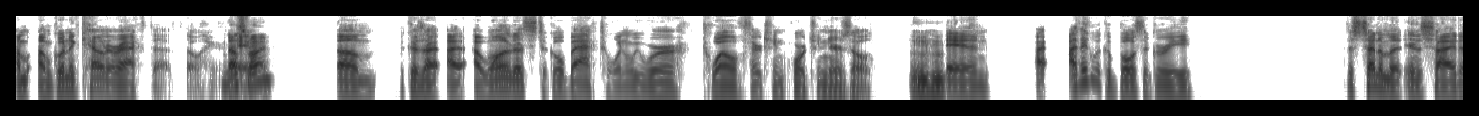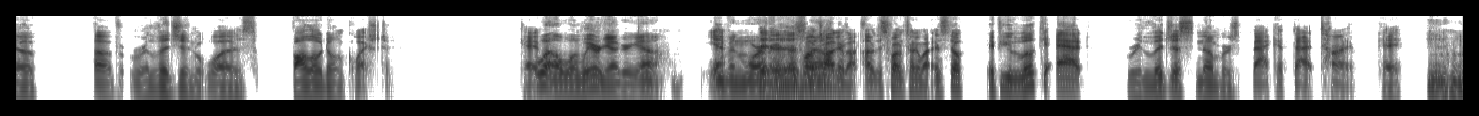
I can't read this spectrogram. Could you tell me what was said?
i'm i'm going to counteract that though here that's fine um because I, I i wanted us to go back to when we were 12 13 14 years old mm-hmm. and i i think we could both agree the sentiment inside of of religion was follow, don't question. Okay. Well, when we were younger, yeah, yeah, even more. that's what now. I'm talking about. Uh, that's what I'm talking about. And so, if you look at religious numbers back at that time, okay, mm-hmm.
